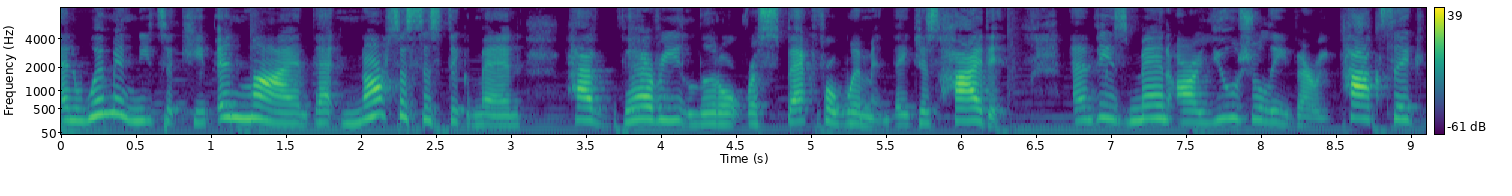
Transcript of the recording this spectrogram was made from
And women need to keep in mind that narcissistic men have very little respect for women, they just hide it. And these men are usually very toxic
